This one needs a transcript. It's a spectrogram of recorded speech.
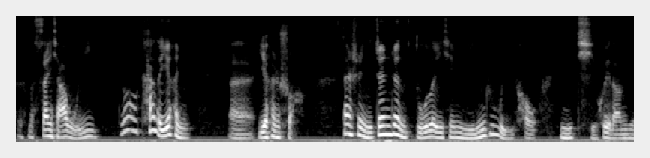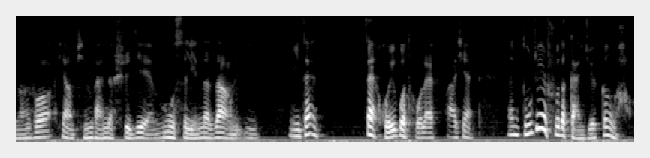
什么三侠五义，对吧？我看的也很，呃，也很爽。但是你真正读了一些名著以后，你体会到，比方说像《平凡的世界》《穆斯林的葬礼》，你再再回过头来发现，嗯，读这书的感觉更好。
